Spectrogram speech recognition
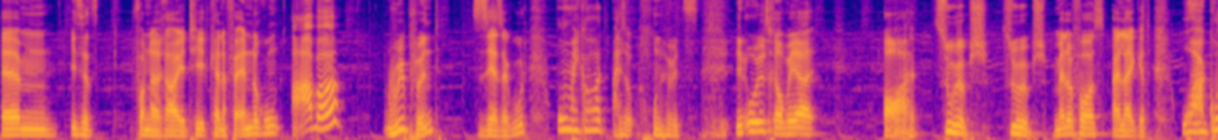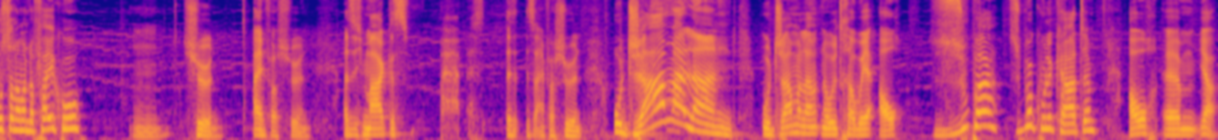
ähm, ist jetzt von der Rarität keine Veränderung, aber Reprint, sehr, sehr gut. Oh mein Gott, also ohne Witz. In Ultra Ultraware, oh, zu hübsch, zu hübsch. Metal Force, I like it. Oh, großer Name der Falco. Mm, schön, einfach schön. Also ich mag es, es ist einfach schön. Ojamaland, Ojamaland Ultra Ultraware auch super, super coole Karte. Auch, ähm, ja,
